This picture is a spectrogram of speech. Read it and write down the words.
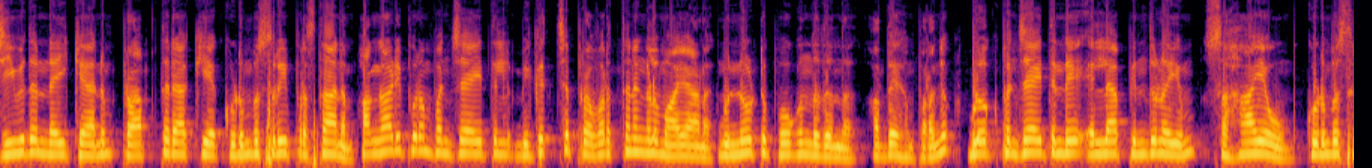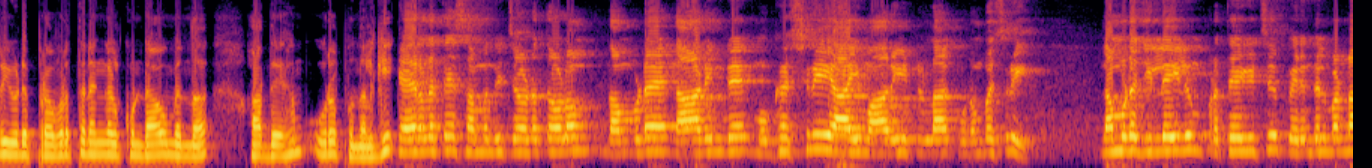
ജീവിതം നയിക്കാനും പ്രാപ്തരാക്കിയ കുടുംബശ്രീ പ്രസ്ഥാനം അങ്ങാടിപ്പുറം പഞ്ചായത്തിൽ മികച്ച പ്രവർത്തനങ്ങളുമായാണ് മുന്നോട്ടു പോകുന്നതെന്ന് അദ്ദേഹം പറഞ്ഞു. ബ്ലോക്ക് പഞ്ചായത്തിന്റെ എല്ലാ പിന്തുണയും സഹായവും കുടുംബശ്രീയുടെ പ്രവർത്തനങ്ങൾക്കുണ്ടാവുമെന്ന് അദ്ദേഹം ഉറപ്പു നൽകി. കേരളത്തെ സംബന്ധിച്ചിടത്തോളം നമ്മുടെ നാടിന്റെ മുഖശ്രീയായി മാറിയിട്ടുള്ള കുടുംബശ്രീ നമ്മുടെ ജില്ലയിലും പ്രത്യേകിച്ച് പെരിന്തൽമണ്ണ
